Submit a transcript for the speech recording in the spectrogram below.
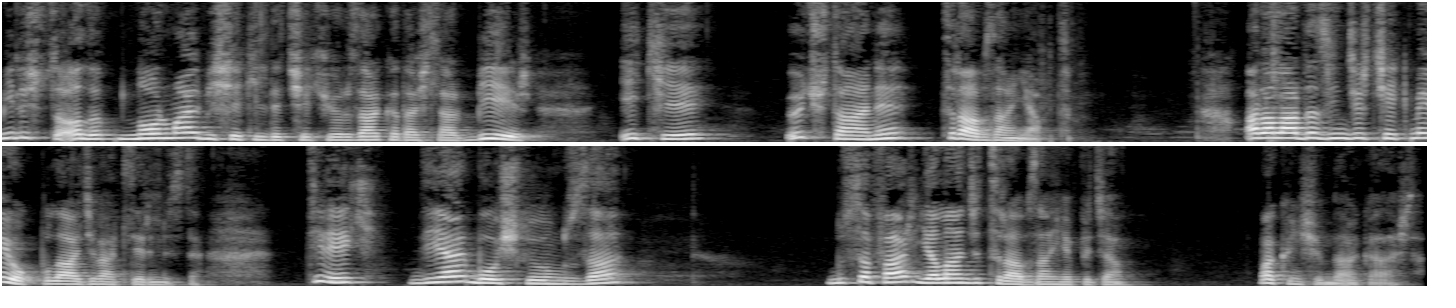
mil üstü alıp normal bir şekilde çekiyoruz arkadaşlar. 1, 2, 3 tane trabzan yaptım. Aralarda zincir çekme yok bu lacivertlerimizde. Direkt diğer boşluğumuza bu sefer yalancı trabzan yapacağım. Bakın şimdi arkadaşlar.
